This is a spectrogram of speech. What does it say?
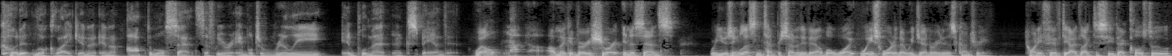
could it look like in, a, in an optimal sense if we were able to really implement and expand it? Well, I'll make it very short in a sense. We're using less than 10% of the available wastewater that we generate in this country. 2050, I'd like to see that close to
